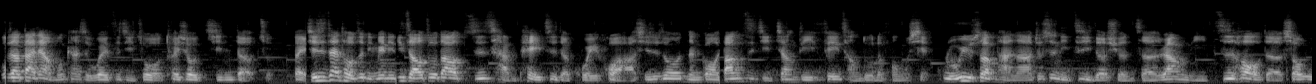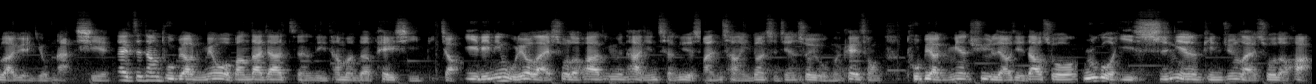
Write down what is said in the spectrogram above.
不知道大家有没有开始为自己做退休金的准其实，在投资里面，你你只要做到资产配置的规划啊，其实都能够帮自己降低非常多的风险。如预算盘啊，就是你自己的选择，让你之后的收入来源有哪些？在这张图表里面，我帮大家整理他们的配息比较。以零零五六来说的话，因为它已经成立了蛮长一段时间，所以我们可以从图表里面去了解到说，如果以十年的平均来说的话，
